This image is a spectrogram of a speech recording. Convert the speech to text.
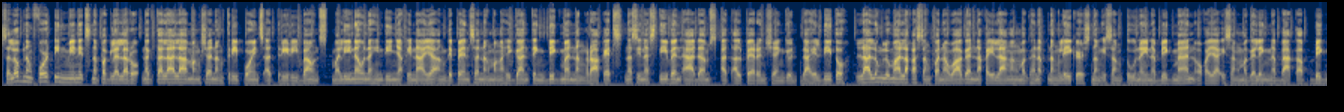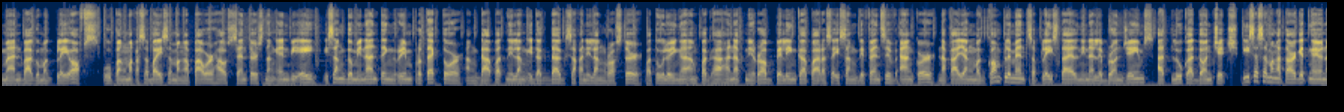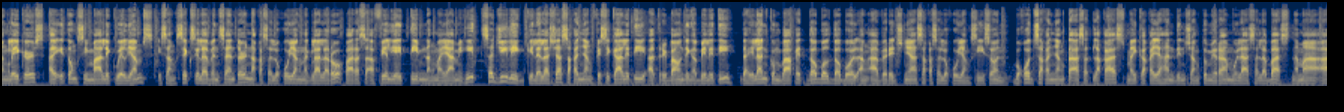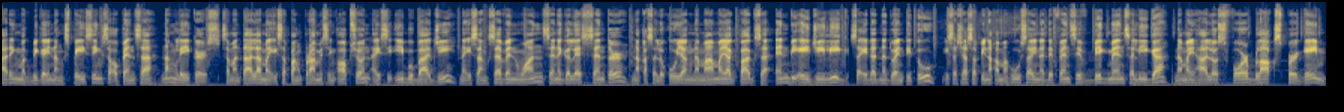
Sa loob ng 14 minutes na paglalaro, nagtala lamang siya ng 3 points at 3 rebounds. Malinaw na hindi niya kinaya ang depensa ng mga higanting big man ng Rockets na sina Steven Adams at Alperen Sengun. Dahil dito, lalong lumalakas ang panawagan na kailangang maghanap ng Lakers ng isang tunay na big man o kaya isang magaling na backup big man bago mag-playoffs upang makasabay sa mga powerhouse centers ng NBA NBA, isang dominanteng rim protector ang dapat nilang idagdag sa kanilang roster. Patuloy nga ang paghahanap ni Rob Pelinka para sa isang defensive anchor na kayang mag-complement sa playstyle ni na LeBron James at Luka Doncic. Isa sa mga target ngayon ng Lakers ay itong si Malik Williams, isang 6'11 center na kasalukuyang naglalaro para sa affiliate team ng Miami Heat sa G League. Kilala siya sa kanyang physicality at rebounding ability, dahilan kung bakit double-double ang average niya sa kasalukuyang season. Bukod sa kanyang taas at lakas, may kakayahan din siyang tumira mula sa labas na maaaring magbigay ng spacing sa opensa ng Lakers. Samantala, may isa pang promising option ay si Ibu Baji na isang 7'1 Senegalese center na kasalukuyang namamayagpag sa NBA G League. Sa edad na 22, isa siya sa pinakamahusay na defensive big men sa liga na may halos 4 blocks per game.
